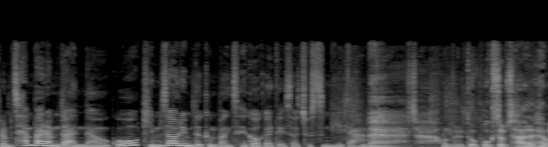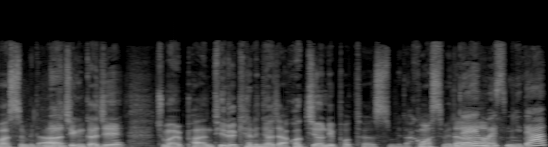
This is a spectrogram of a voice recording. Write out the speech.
그럼 찬바람도 안 나오고 김서림도 금방 제거가 돼서 좋습니다. 네. 자, 오늘도 복습 잘 해봤습니다. 네. 지금까지 주말판 뒤를 캐는 여자 곽지연 리포터였습니다. 고맙습니다. 네, 고맙습니다.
